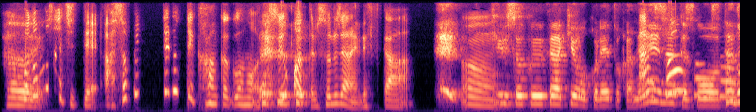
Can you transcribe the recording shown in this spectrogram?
はい、子供たちって遊びってるって感覚の方が強かったりするじゃないですか。うん。給食が今日これとかね、なんかこう、楽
